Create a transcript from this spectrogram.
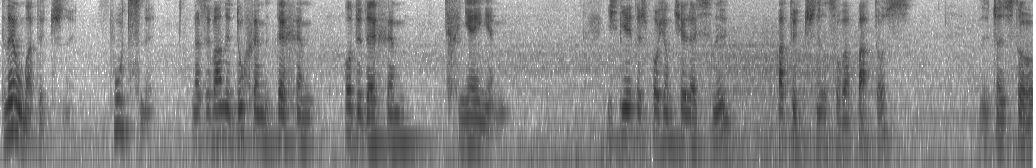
pneumatyczny, płucny, nazywany duchem, dechem, oddechem, tchnieniem. Istnieje też poziom cielesny, patyczny od słowa patos. Często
